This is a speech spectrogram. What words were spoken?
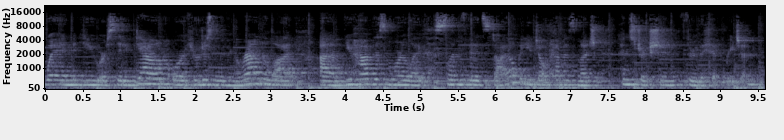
when you are sitting down or if you're just moving around a lot, um, you have this more like slim fitted style, but you don't have as much constriction through the hip region.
